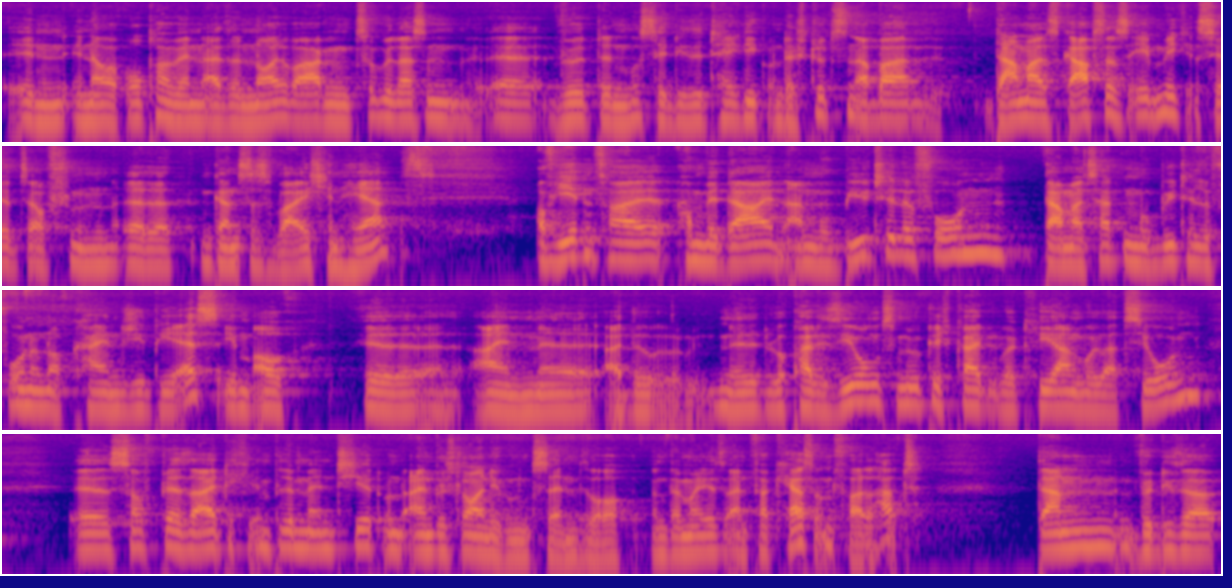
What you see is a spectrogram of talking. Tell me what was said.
in, in, Europa, wenn also ein Neuwagen zugelassen äh, wird, dann muss er diese Technik unterstützen. Aber damals gab es das eben nicht, ist jetzt auch schon äh, ein ganzes Weilchen her. Auf jeden Fall haben wir da in einem Mobiltelefon, damals hatten Mobiltelefone noch kein GPS, eben auch eine, also eine Lokalisierungsmöglichkeit über Triangulation äh, softwareseitig implementiert und einen Beschleunigungssensor. Und wenn man jetzt einen Verkehrsunfall hat, dann wird dieser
